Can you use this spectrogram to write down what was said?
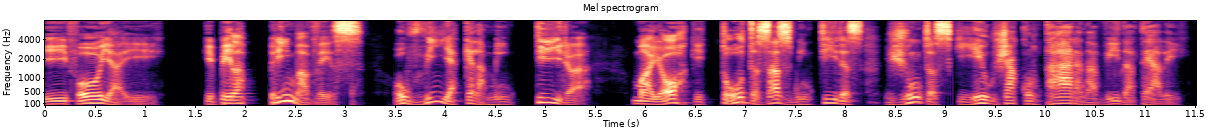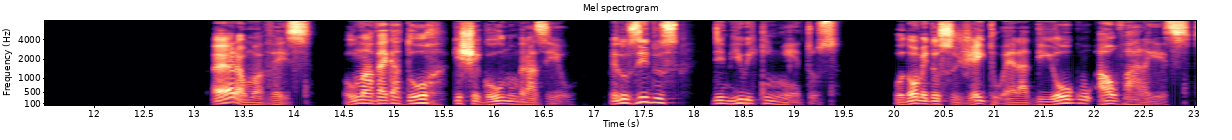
E foi aí que pela primeira vez ouvi aquela mentira maior que todas as mentiras juntas que eu já contara na vida até ali. Era uma vez um navegador que chegou no Brasil, pelos idos de 1500. O nome do sujeito era Diogo Alvarez.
